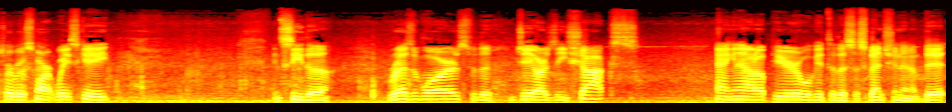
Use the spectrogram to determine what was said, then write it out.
Turbo Smart wastegate. You can see the reservoirs for the JRZ shocks hanging out up here. We'll get to the suspension in a bit.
